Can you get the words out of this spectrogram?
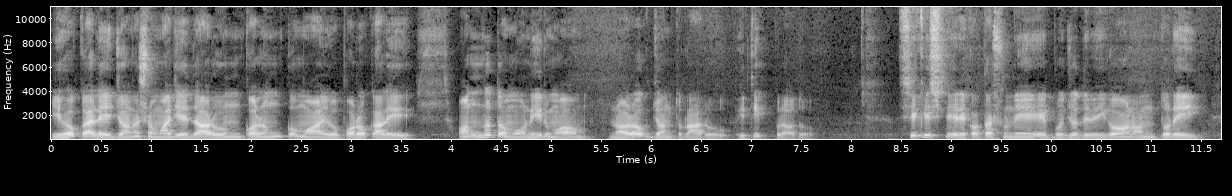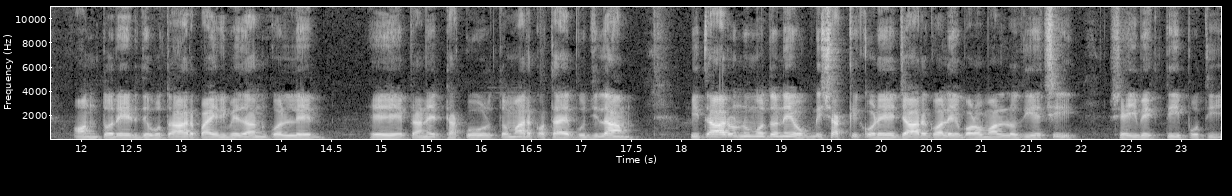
ইহকালে জনসমাজে দারুণ কলঙ্কময় ও পরকালে অন্ধতম, নির্মম, নরক যন্ত্রণারও ভীতিপ্রদ। শ্রীকৃষ্ণের কথা শুনে ব্রজদেবীগণ অন্তরেই অন্তরের দেবতার পায়ে নিবেদন করলেন, হে প্রাণের ঠাকুর, তোমার কথায় বুঝলাম, পিতার অনুমোদনে অগ্নিসাক্ষী করে যার গলে বড়মাল্য দিয়েছি, সেই ব্যক্তি পতি।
